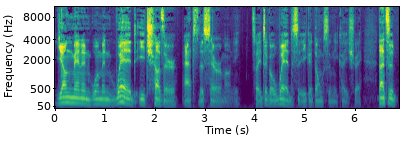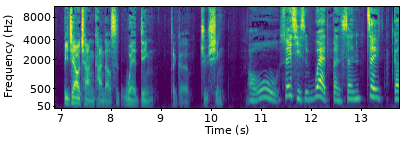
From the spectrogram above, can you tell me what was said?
young man and woman wed each other at the ceremony，所以这个 wed 是一个动词，你可以学，但是比较常看到是 wedding 这个句型。 哦，oh, 所以其实 wed 本身这个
